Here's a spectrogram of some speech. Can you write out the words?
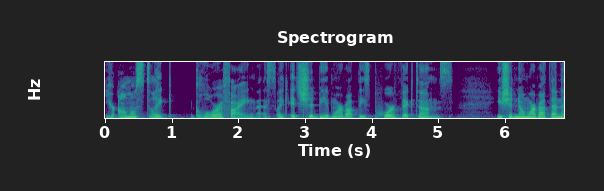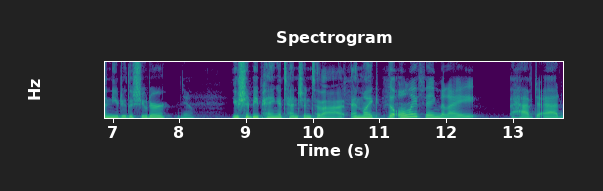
you're almost like glorifying this. Like it should be more about these poor victims. You should know more about them than you do the shooter. Yeah. You should be paying attention to that. And like, The only thing that I have to add,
